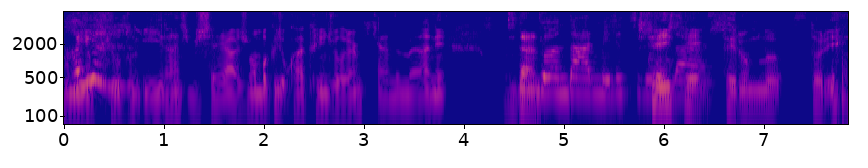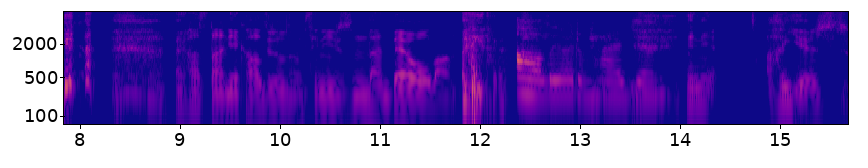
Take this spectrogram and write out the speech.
bunu Hayır. yapıyordum. İğrenç bir şey ya. Şu an bakınca o kadar cringe oluyorum ki kendime. Hani cidden Göndermeli şey tweetler. şey serumlu story. Ay, hastaneye kaldırıldım senin yüzünden be oğlan. Ağlıyorum her gün. Hani hayır.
